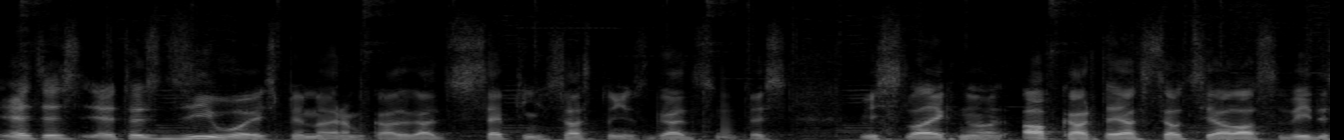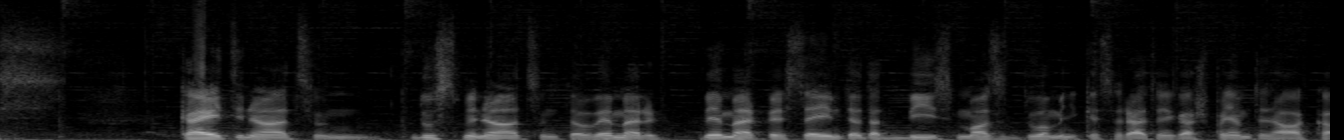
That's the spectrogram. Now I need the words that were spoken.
ja, es, ja tu esi dzīvojis, piemēram, kaut kādus 7, 8 gadus, un tas visu laiku no apkārtējās sociālās vidas kaitināts un dusmināts, un tev vienmēr, vienmēr pie sevis ir bijis maza domiņa, kas varētu vienkārši paņemt no AK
